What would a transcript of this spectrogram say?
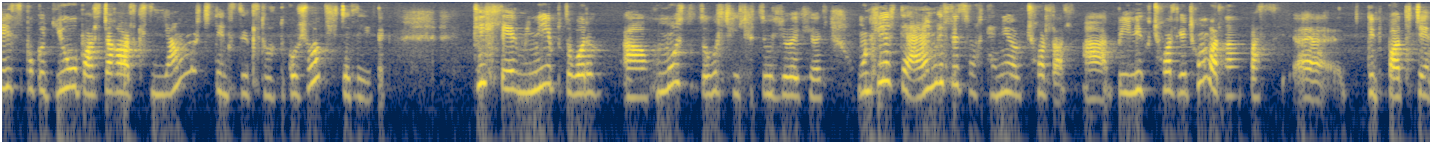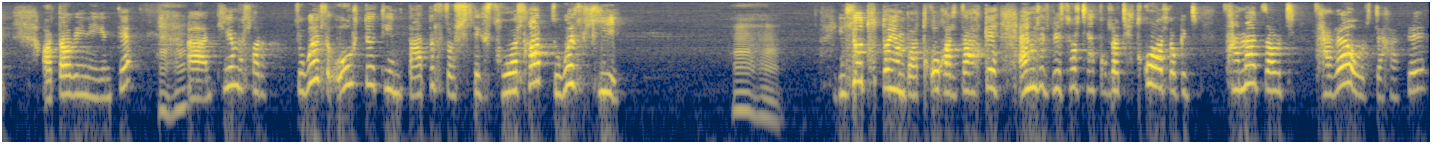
Facebook-д юу болж байгаа бол гэсэн ямар ч сэтгэл төрдөггүй шууд хичээлээ хийдэг. Тэгэхээр миний зүгээр хүмүүст зөвлөж хэлэх зүйл юу гэхээр үнэхээр тэ англиэд сурах таны хувьд чухал бол а би нэг чухал гэж хүн болгонд бас гэж бодож байна. Одоогийн нийгэмтэй. А тийм болохоор зүгээр л өөртөө тийм дадал зуршлыг суулгаад зүгээр л хий. Аа. Илүү дутуу юм бодохгүйгээр за окей англид би сурч чадгалаа чадахгүй болов гэж санаа зовж цагаа уурж яхаа тий.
